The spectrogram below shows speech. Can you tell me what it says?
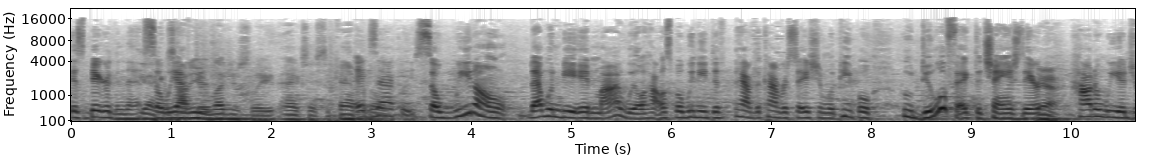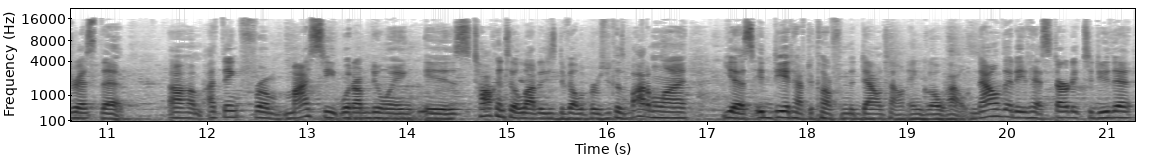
it's bigger than that. Yeah, so 'cause we how have do you to legislate access to capital? Exactly. So we don't. That wouldn't be in my wheelhouse, but we need to have the conversation with people who do affect the change there. Yeah. How do we address that? Um, I think from my seat, what I'm doing is talking to a lot of these developers because, bottom line, yes, it did have to come from the downtown and go out. Now that it has started to do that,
